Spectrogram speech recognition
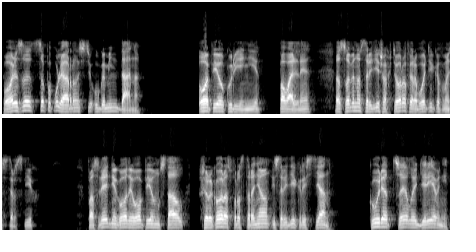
пользуется популярностью у Гаминьдана. Опиокурение, повальное, особенно среди шахтеров и работников мастерских. В последние годы опиум стал широко распространен и среди крестьян. Курят целые деревни,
